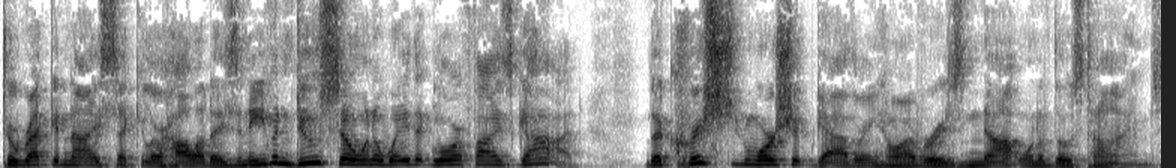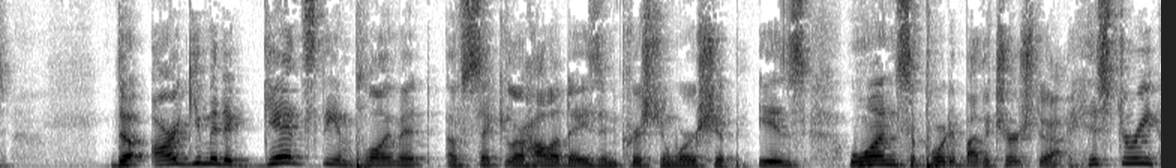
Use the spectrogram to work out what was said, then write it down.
to recognize secular holidays and even do so in a way that glorifies God. The Christian worship gathering, however, is not one of those times. The argument against the employment of secular holidays in Christian worship is one supported by the church throughout history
